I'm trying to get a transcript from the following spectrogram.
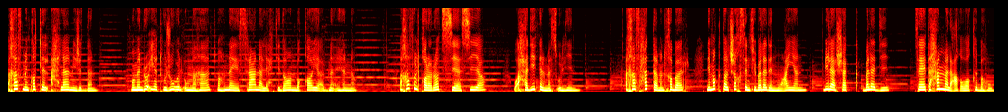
أخاف من قتل الأحلام جدا ومن رؤية وجوه الأمهات وهن يسرعن لاحتضان بقايا أبنائهن. أخاف القرارات السياسية وأحاديث المسؤولين. أخاف حتى من خبر لمقتل شخص في بلد معين بلا شك بلدي سيتحمل عواقبه.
